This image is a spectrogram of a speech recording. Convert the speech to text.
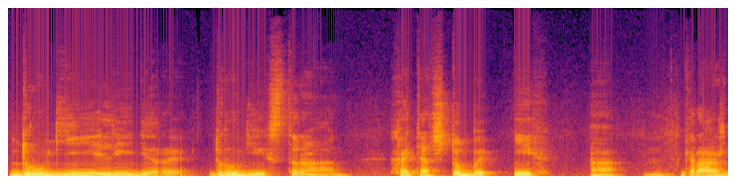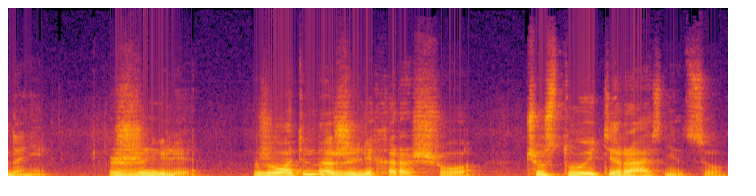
Другие лидеры других стран хотят, чтобы их а, граждане жили, желательно жили хорошо, Чувствуете разницу?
